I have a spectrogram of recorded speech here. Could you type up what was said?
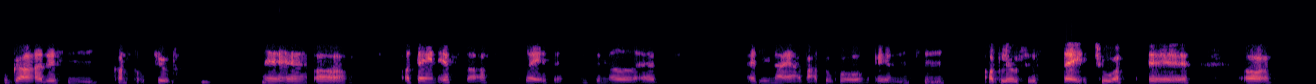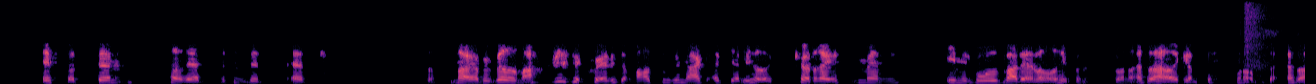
kunne gøre det sådan konstruktivt. Øh, og, og dagen efter race altså det med, at, at Lina og jeg bare tog på en sådan, oplevelsesdag tur. Øh, og efter den havde jeg sådan lidt, at når jeg bevægede mig, kunne jeg ligesom meget tydeligt mærke, at jeg lige havde kørt race, men i mit hoved var det allerede helt forsvundet. Altså, jeg havde ikke glemt det 100%. Altså,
